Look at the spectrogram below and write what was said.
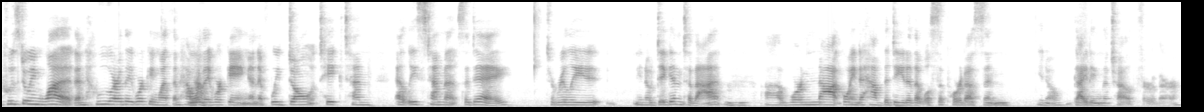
who's doing what and who are they working with and how Yeah. are they working and if we don't take 10 at least 10 minutes a day to really you know dig into that Mm-hmm. uh, we're not going to have the data that will support us in you know guiding the child further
